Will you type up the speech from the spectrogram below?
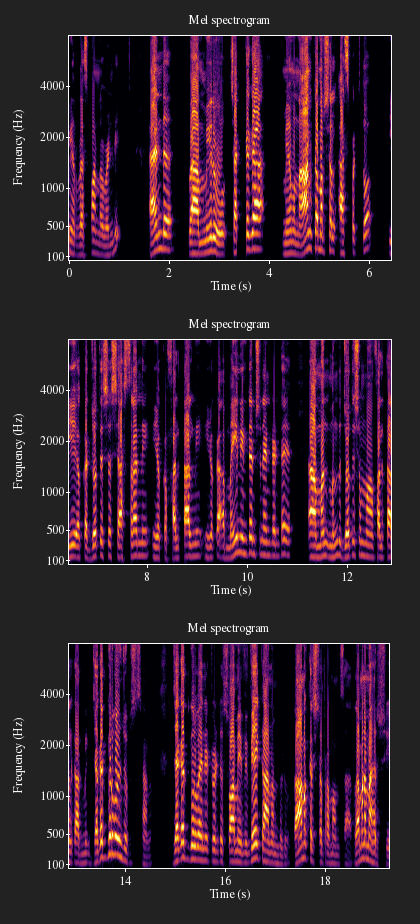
మీరు రెస్పాండ్ అవ్వండి. అండ్ మీరు చక్కగా మేము నాన్ కమర్షియల్ ఆస్పెక్ట్తో ఈ యొక్క జ్యోతిష శాస్త్రాన్ని ఈ యొక్క ఫలితాల్ని ఈ యొక్క మెయిన్ ఇంటెన్షన్ ఏంటంటే మన్- ముందు జ్యోతిషం ఫలితాలు కాదు మీకు జగద్గురువులను చూపిస్తున్నాను. జగద్గురు అయినటువంటి స్వామి వివేకానందుడు రామకృష్ణ పరమహంస రమణ మహర్షి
